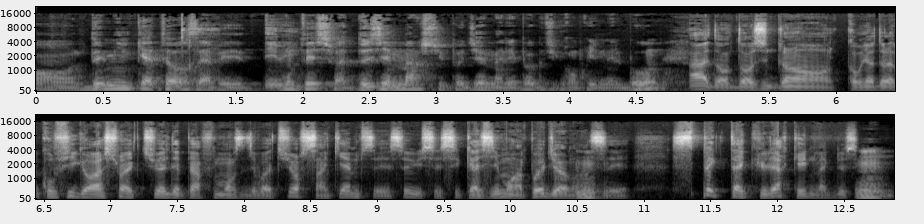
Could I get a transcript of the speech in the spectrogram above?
en 2014, avait monté sur la deuxième marche du podium à l'époque du Grand Prix de Melbourne. Ah, dans, dans une, dans, comment dire, de la configuration actuelle des performances des voitures, cinquième, c'est, c'est, c'est quasiment un podium. Hein. Mm. C'est spectaculaire, Kevin Magnussen. Mm.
